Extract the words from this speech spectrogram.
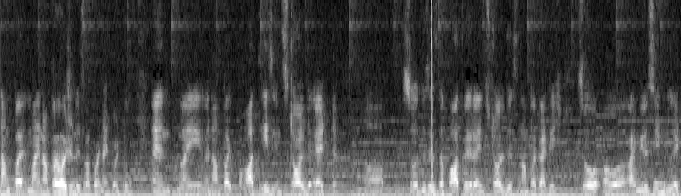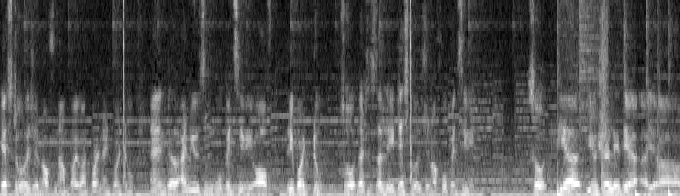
numpy my numpy version is 1.9.2 and my uh, numpy path is installed at uh, so this is the path where I installed this numpy package. So uh, I'm using latest version of numpy 1.9.2 and uh, I'm using OpenCV of 3.2 so that is the latest version of OpenCV. So here usually the, uh,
